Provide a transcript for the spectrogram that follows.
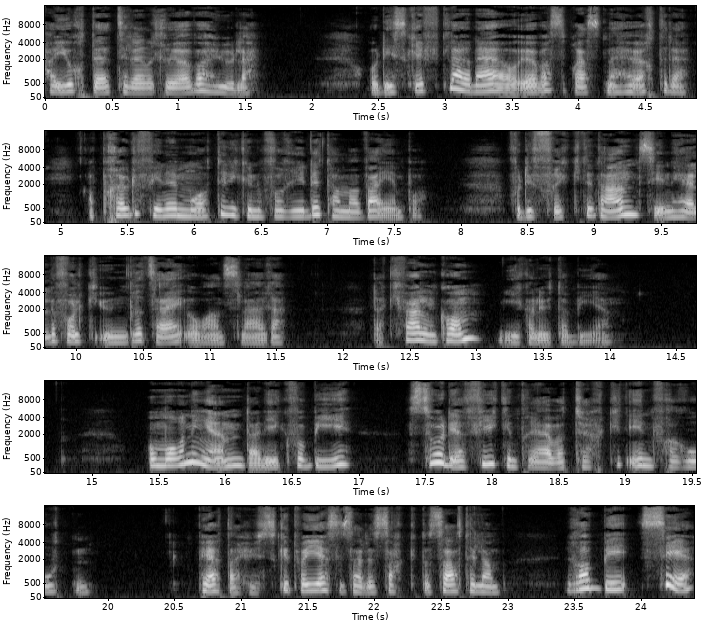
har gjort det til en røverhule. Og de skriftlærde og øversteprestene hørte det og prøvde å finne en måte de kunne få ryddet ham av veien på, for de fryktet han siden hele folket undret seg over hans lære. Da kvelden kom, gikk han ut av byen. Om morgenen, da de gikk forbi, så de at fikentreet var tørket inn fra roten. Peter husket hva Jesus hadde sagt, og sa til ham, Rabbi, se,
